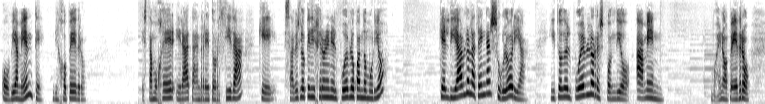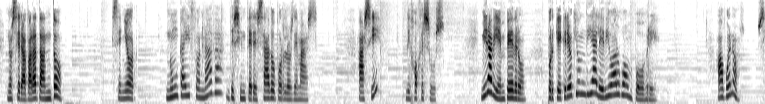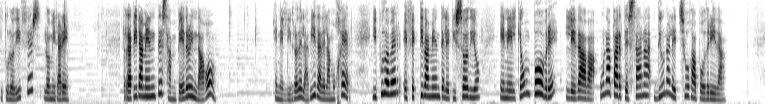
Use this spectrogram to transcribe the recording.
Obviamente, dijo Pedro. Esta mujer era tan retorcida que, ¿sabes lo que dijeron en el pueblo cuando murió? Que el diablo la tenga en su gloria. Y todo el pueblo respondió, Amén. Bueno, Pedro, no será para tanto. Señor, nunca hizo nada desinteresado por los demás. ¿Así? dijo Jesús. Mira bien, Pedro, porque creo que un día le dio algo a un pobre. Ah, bueno, si tú lo dices, lo miraré. Rápidamente San Pedro indagó en el libro de la vida de la mujer y pudo ver efectivamente el episodio en el que a un pobre le daba una parte sana de una lechuga podrida.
